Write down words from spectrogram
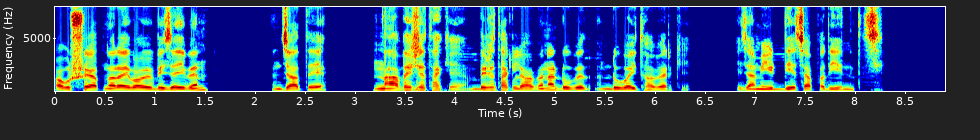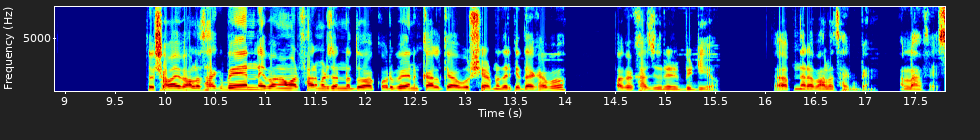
অবশ্যই আপনারা এভাবে ভিজাইবেন যাতে না ভেসে থাকে। ভেসে থাকলে হবে না, ডুবে, ডুবাইতে হবে আর কি এই যে আমি ইট দিয়ে চাপা দিয়ে নিতেছি। তো সবাই ভালো থাকবেন এবং আমার ফার্মের জন্য দোয়া করবেন। কালকে অবশ্যই আপনাদেরকে দেখাবো পাকা খাজুরের ভিডিও। তো আপনারা ভালো থাকবেন। আল্লাহ হাফেজ।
